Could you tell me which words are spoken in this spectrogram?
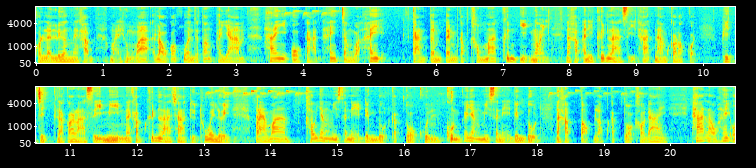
คนละเรื่องนะครับ หมายถึงว่าเราก็ควรจะต้องพยายามให้โอกาสให้จังหวะให้ การเติมเต็มกับเขามากขึ้นอีกหน่อยนะครับอันนี้ขึ้นราศีธาตุน้ำกรกฎพิจิก แล้วก็ราศีมีนนะครับขึ้นราชาถือถ้วยเลย แปลว่าเขายังมีเสน่ห์ดึงดูดกับตัวคุณ คุณก็ยังมีเสน่ห์ดึงดูดนะครับตอบรับกับตัวเขาได้ ถ้าเราให้โอ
